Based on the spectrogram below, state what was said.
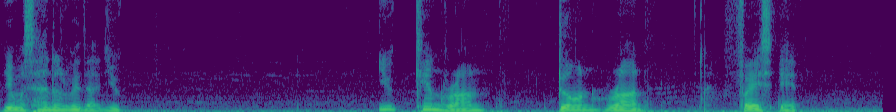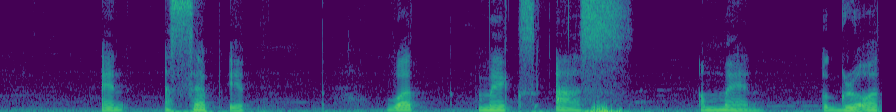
You must handle with that. You you can run. Don't run. Face it and accept it. What makes us a man a growth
